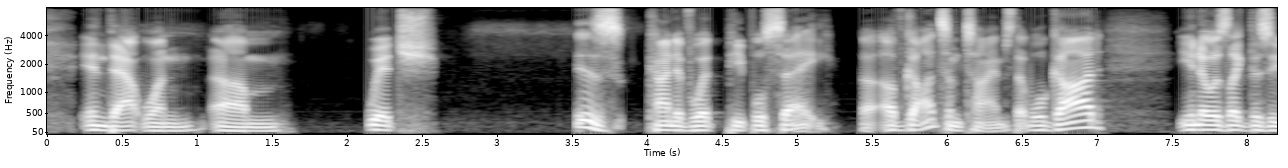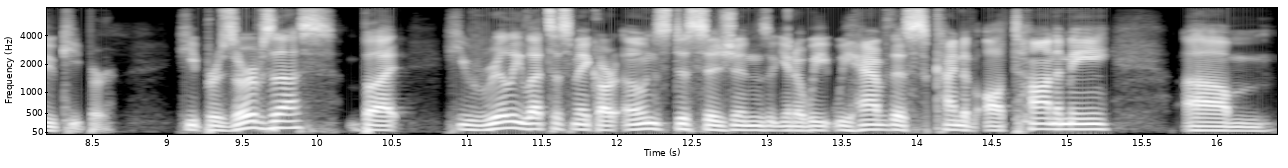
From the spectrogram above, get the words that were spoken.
in that one, um, which is kind of what people say uh, of God sometimes. That, well, God, you know, is like the zookeeper. He preserves us, but he really lets us make our own decisions. You know, we, we have this kind of autonomy, um,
